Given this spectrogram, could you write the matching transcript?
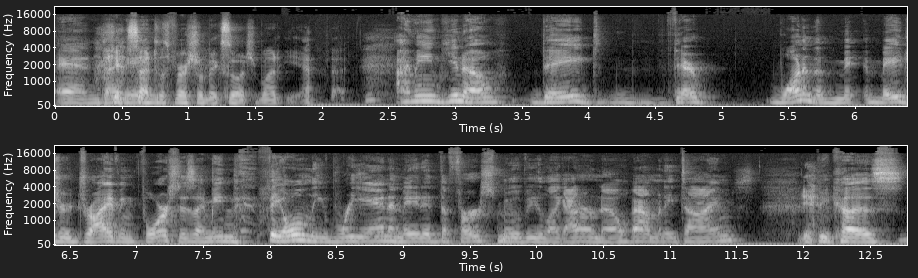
and I guess that the first one makes so much money. I mean, you know, they they're one of the ma- major driving forces. I mean, they only reanimated the first movie like I don't know how many times yeah. because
